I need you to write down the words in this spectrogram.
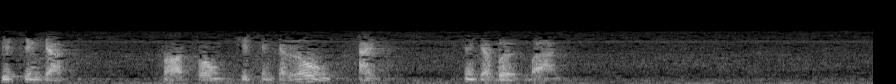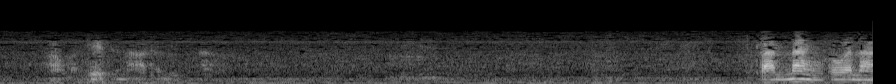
จิตจึงจะปลอดโปร่งจิตจึงจะโล่งใจจึงจะเบิกบานเอาเทศนาท่านนี้การนั่งภาวนา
